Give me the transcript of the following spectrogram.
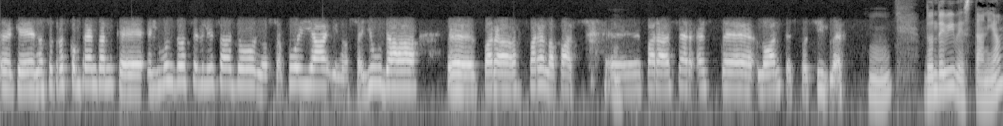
eh, que nosotros comprendan que el mundo civilizado nos apoya y nos ayuda eh, para, para la paz, eh, para hacer este lo antes posible. Mm. ¿Dónde vives, Tania?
